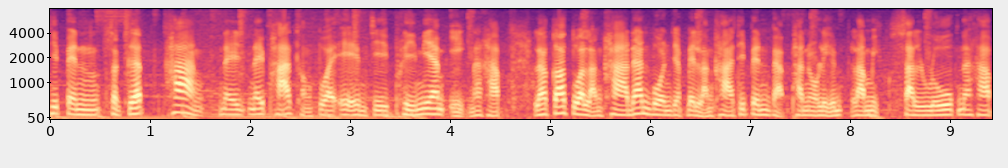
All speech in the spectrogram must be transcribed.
ที่เป็นสเกิร์ตข้างในในพาร์ทของตัว AMG Premium อีกนะครับ แล้วก็ตัวหลังคาด้านบนจะเป็นหลังคาที่เป็นแบบพาโนรามิกซันรูฟนะครับ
